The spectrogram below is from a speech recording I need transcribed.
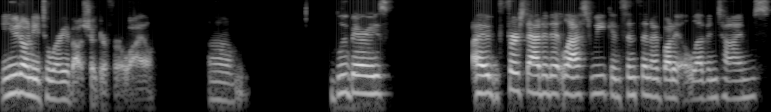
you don't need to worry about sugar for a while. Um, blueberries, I first added it last week, and since then I've bought it 11 times.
